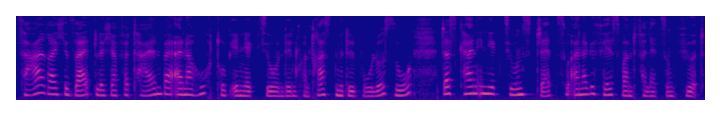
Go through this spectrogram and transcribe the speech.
Zahlreiche Seitlöcher verteilen bei einer Hochdruckinjektion den Kontrastmittelbolus so, dass kein Injektionsjet zu einer Gefäßwandverletzung führt.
